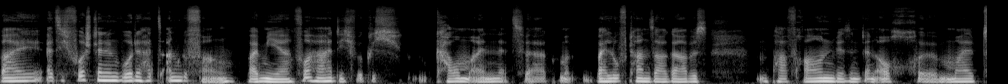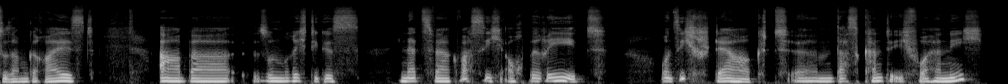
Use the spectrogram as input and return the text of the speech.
bei, als ich Vorständin wurde, hat es angefangen bei mir. Vorher hatte ich wirklich kaum ein Netzwerk. Bei Lufthansa gab es ein paar Frauen. Wir sind dann auch äh, mal zusammen gereist. Aber so ein richtiges Netzwerk, was sich auch berät und sich stärkt, ähm, das kannte ich vorher nicht.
